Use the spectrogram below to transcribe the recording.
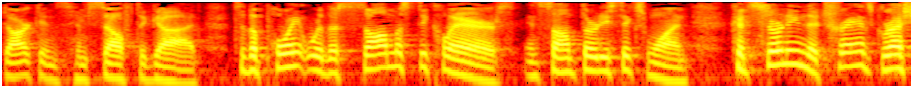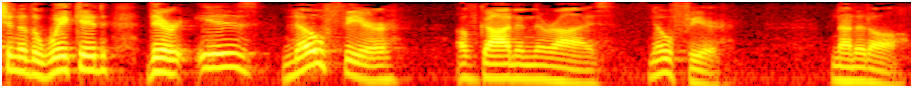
darkens himself to God, to the point where the psalmist declares in Psalm 36:1, concerning the transgression of the wicked, there is no fear of God in their eyes. No fear. None at all.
